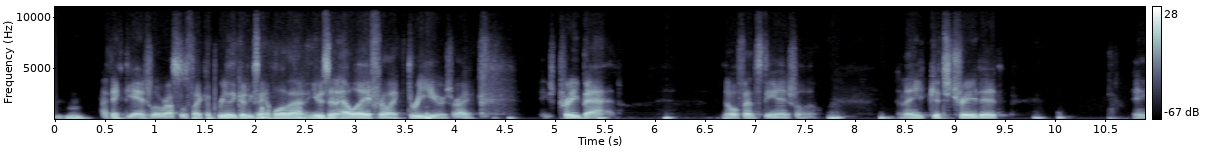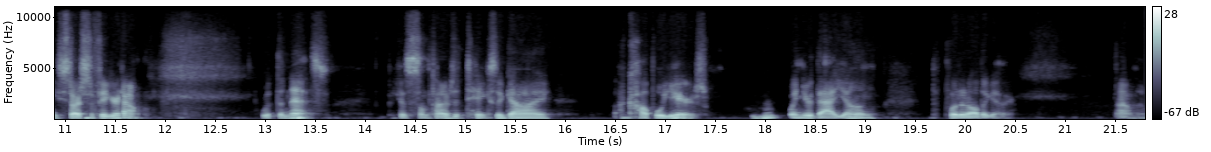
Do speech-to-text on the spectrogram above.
Mm-hmm. I think D'Angelo Russell's like a really good example of that. He was in LA for like three years, right? He was pretty bad. No offense, D'Angelo. And then he gets traded and he starts to figure it out with the Nets because sometimes it takes a guy a couple years Mhm. when you're that young to put it all together. I don't know,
